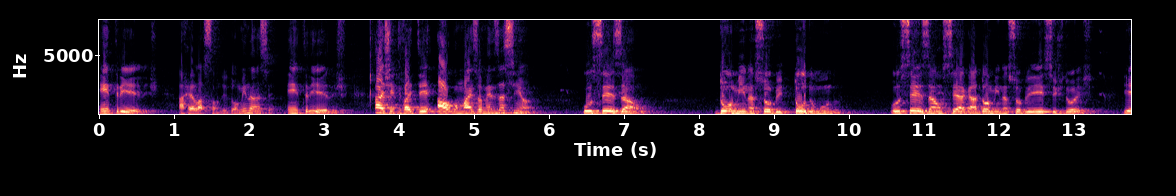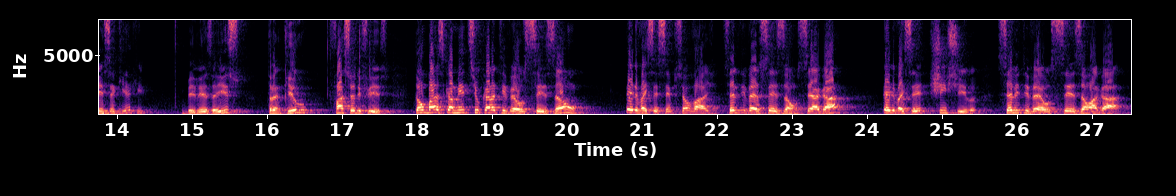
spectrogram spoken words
entre eles? A relação de dominância entre eles, a gente vai ter algo mais ou menos assim, ó. O Czão domina sobre todo mundo, o Czão CH domina sobre esses dois, e esse aqui aqui. Beleza é isso? Tranquilo? Fácil ou difícil? Então, basicamente, se o cara tiver o Czão, ele vai ser sempre selvagem. Se ele tiver o Czão CH, ele vai ser chinchila. Se ele tiver o Czão H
